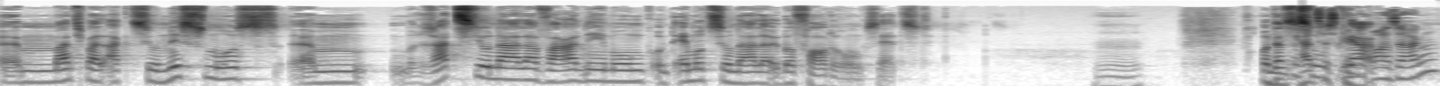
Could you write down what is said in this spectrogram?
ähm, manchmal Aktionismus, ähm, rationaler Wahrnehmung und emotionaler Überforderung setzt. Und das ist kannst so, du es genauer ja, sagen?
